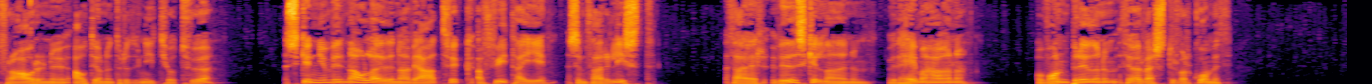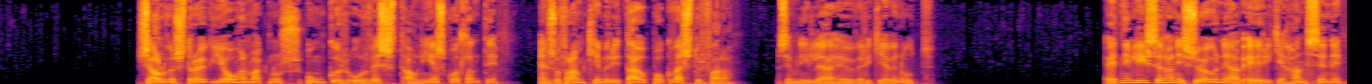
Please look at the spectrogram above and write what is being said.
frá árinu 1892 skinnjum við nálaðina við atvik af því tægi sem það er líst. Það er viðskilnaðinum við heimahagana og vonbreyðunum þegar vestur var komið. Sjálfur strauk Jóhann Magnús ungur úr vist á Nýja Skotlandi eins og framkymur í dagbók vesturfara sem nýlega hefur verið gefin út. Einning lýsir hann í sögunni af Eiríki Hansinni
